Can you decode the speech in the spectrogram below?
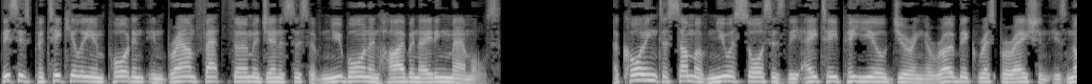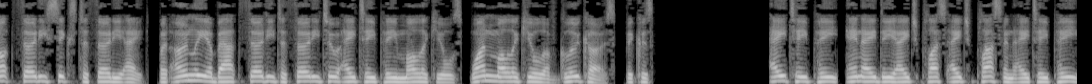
This is particularly important in brown fat thermogenesis of newborn and hibernating mammals. According to some of newer sources the ATP yield during aerobic respiration is not 36 to 38, but only about 30 to 32 ATP molecules, one molecule of glucose, because ATP, NADH plus H plus and ATP,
